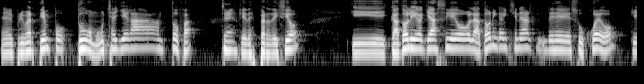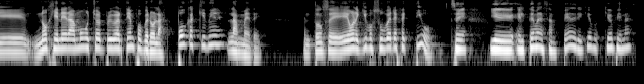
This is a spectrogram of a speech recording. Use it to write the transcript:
en el primer tiempo. Tuvo mucha llegada Antofa Sí. que desperdició. Y Católica que ha sido la tónica en general de su juego, que no genera mucho el primer tiempo, pero las pocas que tiene las mete. Entonces es un equipo súper efectivo. Sí. Y el tema de San Pedro, ¿qué, qué opinas?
